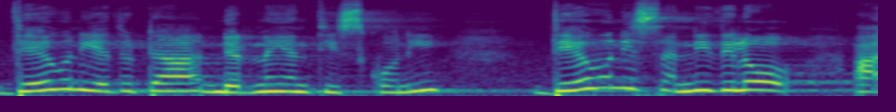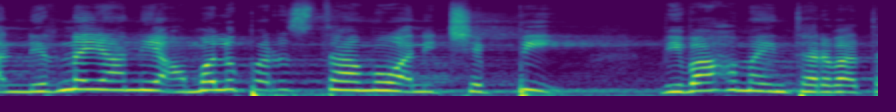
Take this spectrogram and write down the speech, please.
దేవుని ఎదుట నిర్ణయం తీసుకొని దేవుని సన్నిధిలో ఆ నిర్ణయాన్ని అమలుపరుస్తాము అని చెప్పి వివాహమైన తర్వాత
